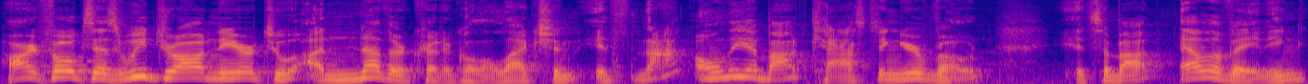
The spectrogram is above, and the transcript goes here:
All right, folks, as we draw near to another critical election, it's not only about casting your vote, it's about elevating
